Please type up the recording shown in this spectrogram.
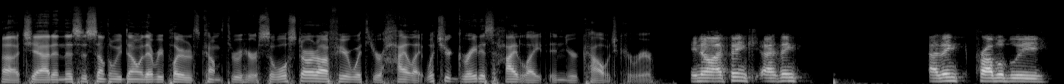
uh, Chad. And this is something we've done with every player that's come through here. So we'll start off here with your highlight. What's your greatest highlight in your college career? You know, I think I think I think probably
